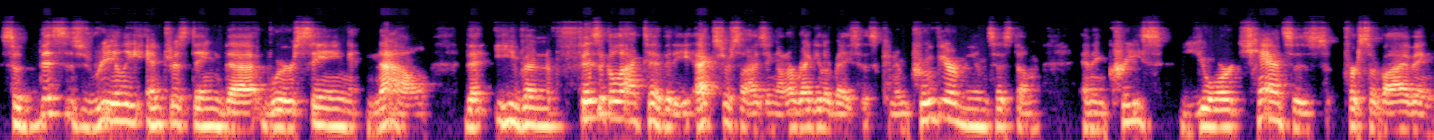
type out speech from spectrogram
So, this is really interesting that we're seeing now that even physical activity, exercising on a regular basis, can improve your immune system and increase your chances for surviving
